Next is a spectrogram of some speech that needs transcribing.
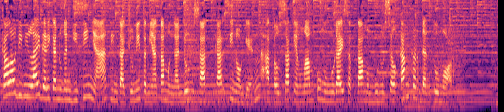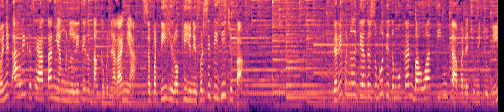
Kalau dinilai dari kandungan gizinya, tinta cumi ternyata mengandung zat karsinogen atau zat yang mampu mengurai serta membunuh sel kanker dan tumor. Banyak ahli kesehatan yang meneliti tentang kebenarannya, seperti Hiroki University di Jepang. Dari penelitian tersebut ditemukan bahwa tinta pada cumi-cumi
